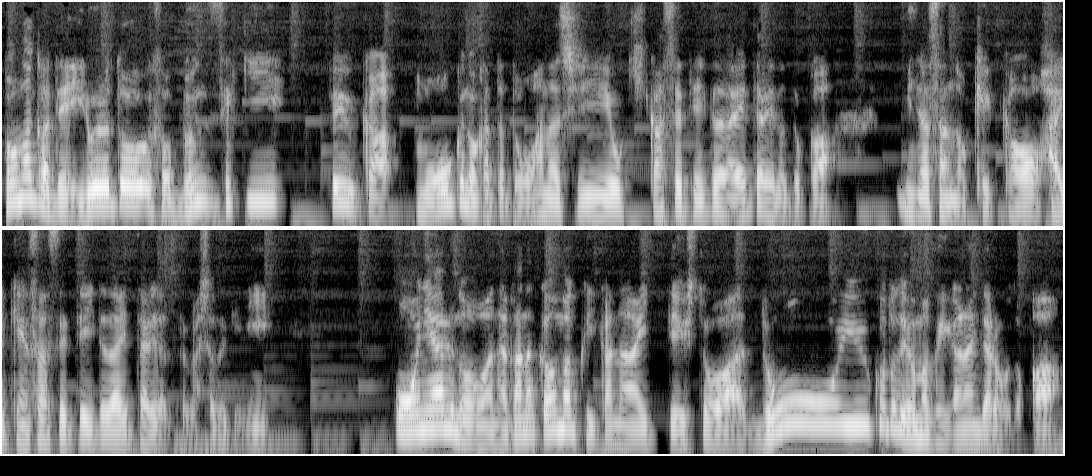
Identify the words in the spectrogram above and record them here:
その中でいろいろとそう分析というか、もう多くの方とお話を聞かせていただいたりだとか、皆さんの結果を拝見させていただいたりだとかしたときに、往々にあるのはなかなかうまくいかないっていう人は、どういうことでうまくいかないんだろうとか、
